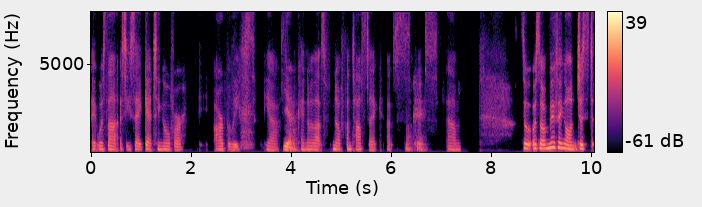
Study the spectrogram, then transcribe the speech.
it was that as you say getting over our beliefs yeah. Yeah. Okay no that's no fantastic. That's okay. um so so moving on just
